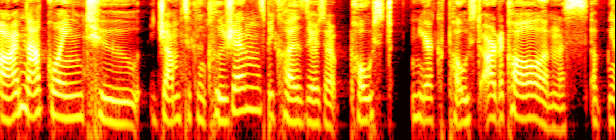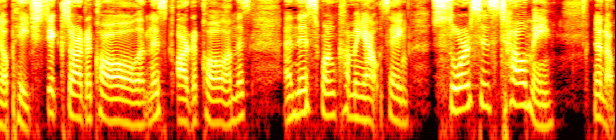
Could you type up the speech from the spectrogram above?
I'm not going to jump to conclusions because there's a post New York Post article and this uh, you know page 6 article and this article and this and this one coming out saying sources tell me. No, no.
